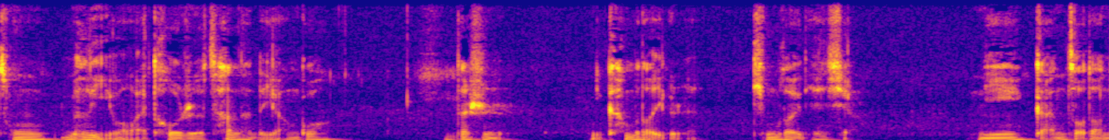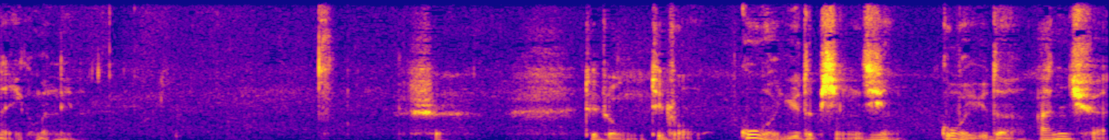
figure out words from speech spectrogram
从门里往外透着灿烂的阳光，但是你看不到一个人，听不到一点响，你敢走到哪一个门里呢？是这种这种过于的平静，过于的安全，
